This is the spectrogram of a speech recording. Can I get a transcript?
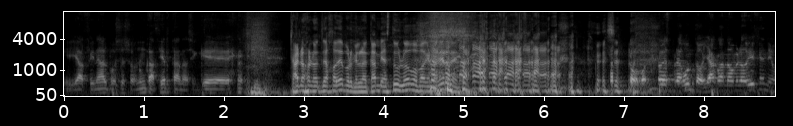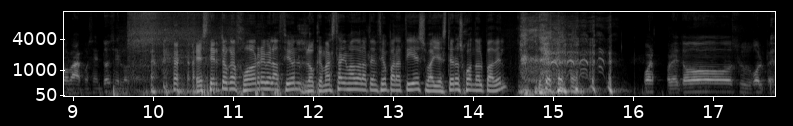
y al final, pues eso, nunca aciertan, así que. Claro, no te jode porque lo cambias tú luego para que no acierten. Entonces pregunto, ya cuando me lo dicen, digo, va, pues entonces lo ¿Es cierto que el jugador revelación, lo que más te ha llamado la atención para ti es Ballesteros jugando al pádel? Bueno, sobre todo sus golpes.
